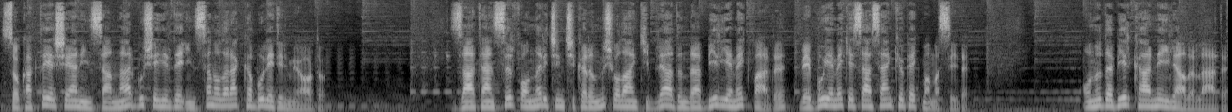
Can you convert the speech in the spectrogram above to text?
sokakta yaşayan insanlar bu şehirde insan olarak kabul edilmiyordu. Zaten sırf onlar için çıkarılmış olan kible adında bir yemek vardı ve bu yemek esasen köpek mamasıydı. Onu da bir karne ile alırlardı.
